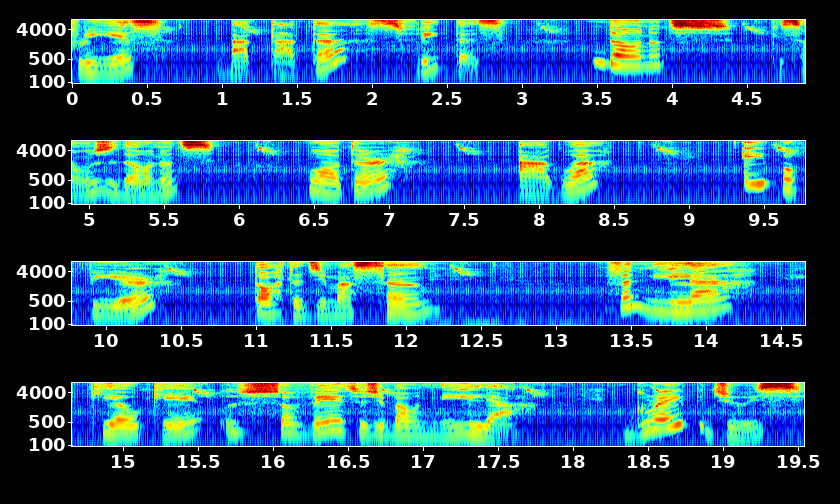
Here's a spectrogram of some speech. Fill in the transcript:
fries, batatas fritas, donuts, que são os donuts, water, água, apple pear, torta de maçã, vanilla, que é o que? O sorvete de baunilha, grape juice,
